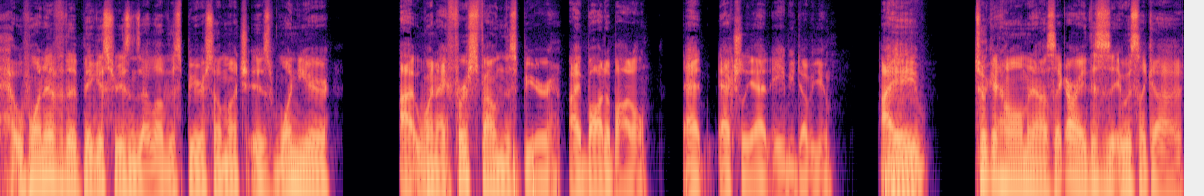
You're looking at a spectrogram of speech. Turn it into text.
one of the biggest reasons I love this beer so much is one year I, when I first found this beer, I bought a bottle at actually at ABW. I took it home and I was like, all right, this is it was like a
